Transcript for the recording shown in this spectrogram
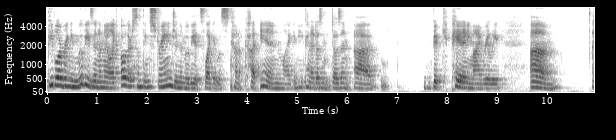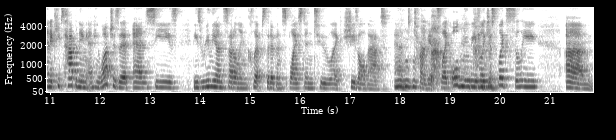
people are bringing movies in, and they're like, "Oh, there's something strange in the movie. It's like it was kind of cut in, like." And he kind of doesn't doesn't uh, pay it any mind really. Um, and it keeps happening and he watches it and sees these really unsettling clips that have been spliced into like she's all that and targets like old movies like just like silly um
